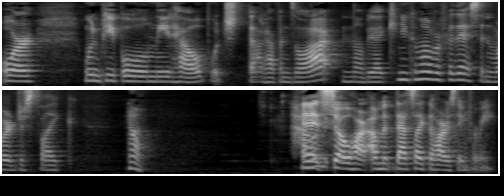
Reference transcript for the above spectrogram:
Or when people need help, which that happens a lot, and they'll be like, "Can you come over for this?" and we're just like, "No." and it's so hard. I mean, that's like the hardest thing for me.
